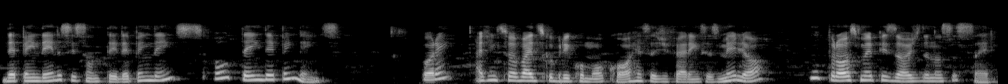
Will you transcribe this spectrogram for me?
dependendo se são T dependentes ou T independentes. Porém, a gente só vai descobrir como ocorrem essas diferenças melhor no próximo episódio da nossa série.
